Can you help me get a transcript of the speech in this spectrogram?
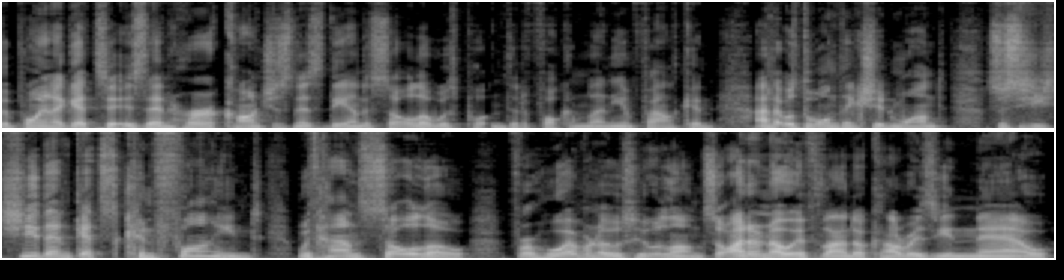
the point I get to is then her consciousness at the end of Solo was put into the fucking Millennium Falcon, and that was the one thing she didn't want. So she, she then gets confined with Han Solo for whoever knows who long. So I don't know if Lando Calrissian now,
